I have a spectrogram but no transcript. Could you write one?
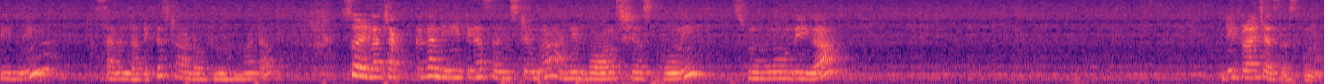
ఈవినింగ్ సెవెన్ థర్టీకి స్టార్ట్ అవుతుంది అనమాట సో ఇలా చక్కగా నీట్గా సెన్సిటివ్గా అన్ని బాల్స్ చేసుకొని స్మూదీగా డీప్ ఫ్రై చేసేసుకున్నాం.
